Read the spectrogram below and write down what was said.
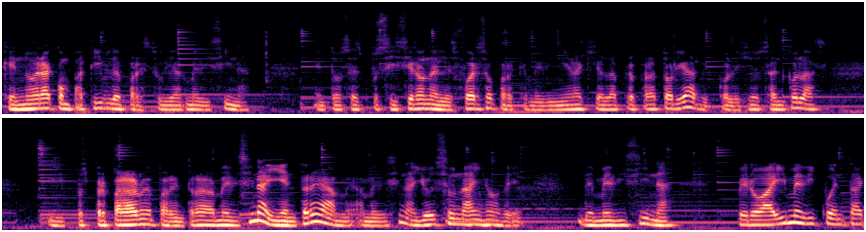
que no era compatible para estudiar medicina. Entonces pues hicieron el esfuerzo para que me viniera aquí a la preparatoria del Colegio San Nicolás y pues prepararme para entrar a medicina y entré a, a medicina. Yo hice un año de, de medicina, pero ahí me di cuenta,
